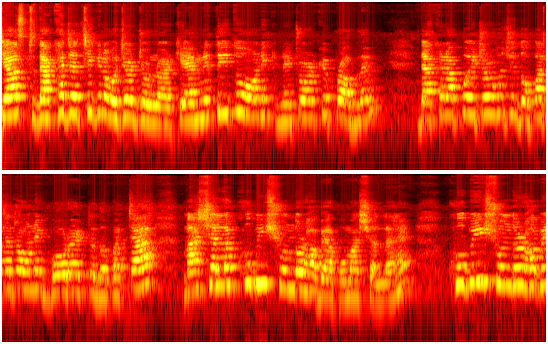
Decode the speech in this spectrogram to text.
জাস্ট দেখা যাচ্ছে কিনা ওইটার জন্য আর কি। এমনিতেই তো অনেক নেটওয়ার্কের প্রবলেম দেখেন আপু এটার হচ্ছে দোপাট্টাটা অনেক বড় একটা দোপাট্টা। মার্শাল্লাহ খুবই সুন্দর হবে আপু মার্শাল্লাহ হ্যাঁ? খুবই সুন্দর হবে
